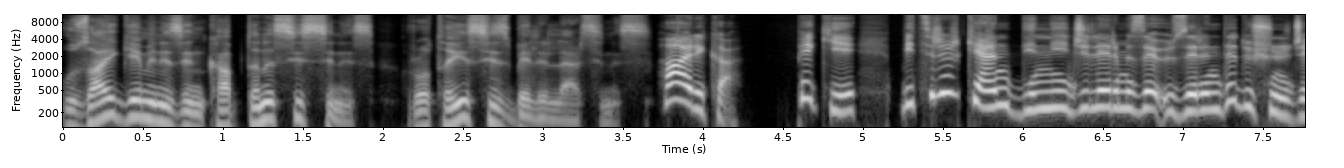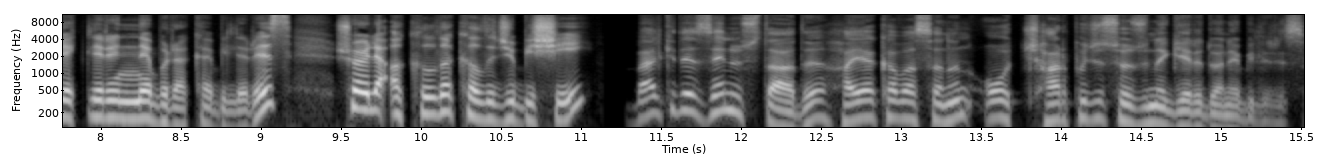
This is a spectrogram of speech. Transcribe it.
uzay geminizin kaptanı sizsiniz, rotayı siz belirlersiniz. Harika. Peki bitirirken dinleyicilerimize üzerinde düşüneceklerini ne bırakabiliriz? Şöyle akılda kalıcı bir şey. Belki de Zen Üstadı Hayakawasa'nın o çarpıcı sözüne geri dönebiliriz.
